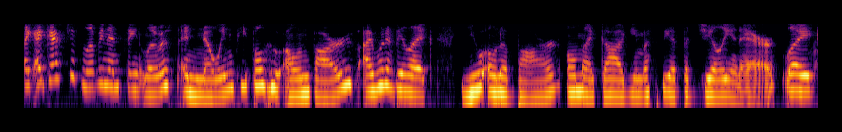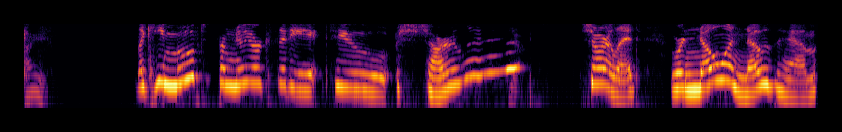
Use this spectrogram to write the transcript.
Like I guess just living in St. Louis and knowing people who own bars, I wouldn't be like, you own a bar? Oh my god, you must be a bajillionaire. Like. Right. like he moved from New York City to Charlotte, Charlotte, where no one knows him.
